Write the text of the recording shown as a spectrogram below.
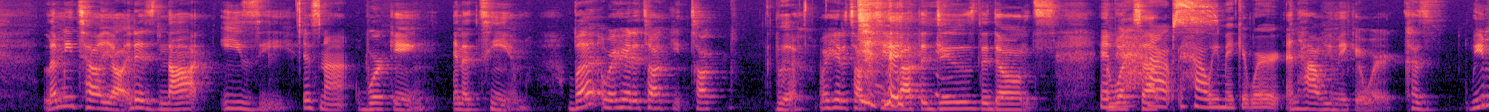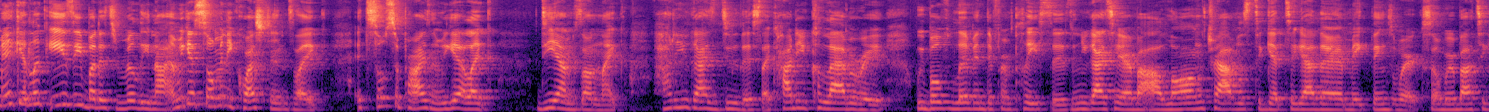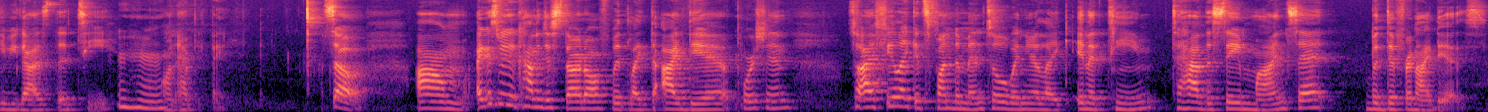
Let me tell y'all, it is not easy It's not. working in a team. But we're here to talk talk bleh. we're here to talk to you about the do's, the don'ts, And the what's up, how we make it work. and how we make it work. Cause we make it look easy, but it's really not. And we get so many questions. Like it's so surprising. We get like DMs on like, how do you guys do this? Like, how do you collaborate? We both live in different places, and you guys hear about our long travels to get together and make things work. So we're about to give you guys the tea on everything. So, um, I guess we could kind of just start off with like the idea portion. So I feel like it's fundamental when you're like in a team to have the same mindset but different ideas.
